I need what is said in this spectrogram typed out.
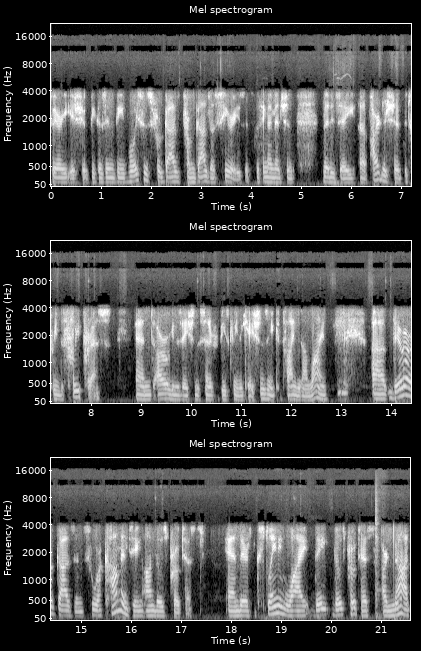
very issue. Because in the Voices Gaza, from Gaza series, it's the thing I mentioned that is a, a partnership between the Free Press and our organization, the Center for Peace Communications, and you can find it online. Uh, there are Gazans who are commenting on those protests, and they're explaining why they those protests are not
